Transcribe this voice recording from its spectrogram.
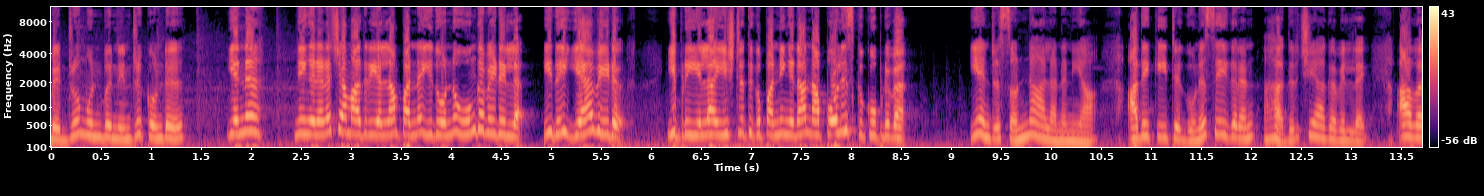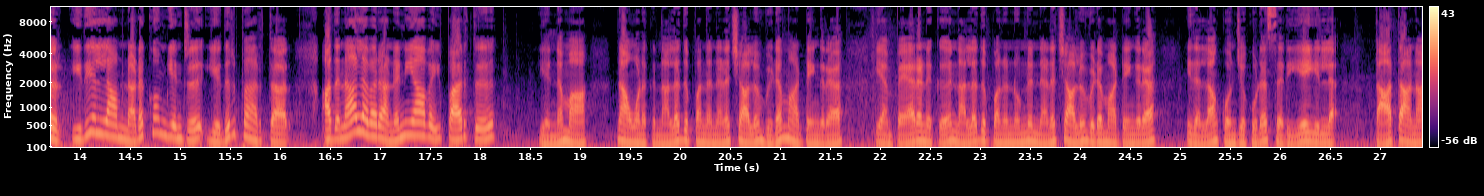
பெட்ரூம் முன்பு நின்று கொண்டு என்ன? நீங்க நினைச்ச மாதிரி எல்லாம் பண்ண இது ஒண்ணு உங்க வீடு இல்ல இது என் வீடு. இப்படி எல்லாம் இஷ்டத்துக்கு பண்ணீங்கன்னா நான் போலீஸ்க்கு கூப்பிடுவேன். என்று சொன்னாள் அனன்யா. அதை கேட்டு குணசேகரன் அதிர்ச்சியாகவில்லை. அவர் இதெல்லாம் நடக்கும் என்று எதிர்பார்த்தார். அதனால் அவர் அனன்யாவை பார்த்து என்னம்மா நான் உனக்கு நல்லது பண்ண நினைச்சாலும் விட மாட்டேங்கிற. என் பேரனுக்கு நல்லது பண்ணணும்னு நினைச்சாலும் விட மாட்டேங்கிற. இதெல்லாம் கொஞ்சம் கூட சரியே இல்லை. தாத்தானா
